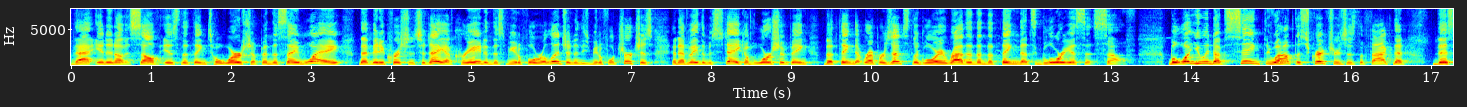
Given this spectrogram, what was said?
that in and of itself is the thing to worship. In the same way that many Christians today have created this beautiful religion and these beautiful churches and have made the mistake of worshiping the thing that represents the glory rather than the thing that's glorious itself. But what you end up seeing throughout the scriptures is the fact that this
